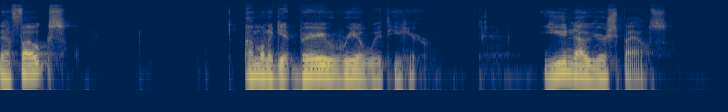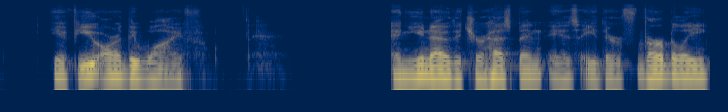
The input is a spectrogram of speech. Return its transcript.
Now, folks, I'm going to get very real with you here. You know your spouse. If you are the wife and you know that your husband is either verbally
